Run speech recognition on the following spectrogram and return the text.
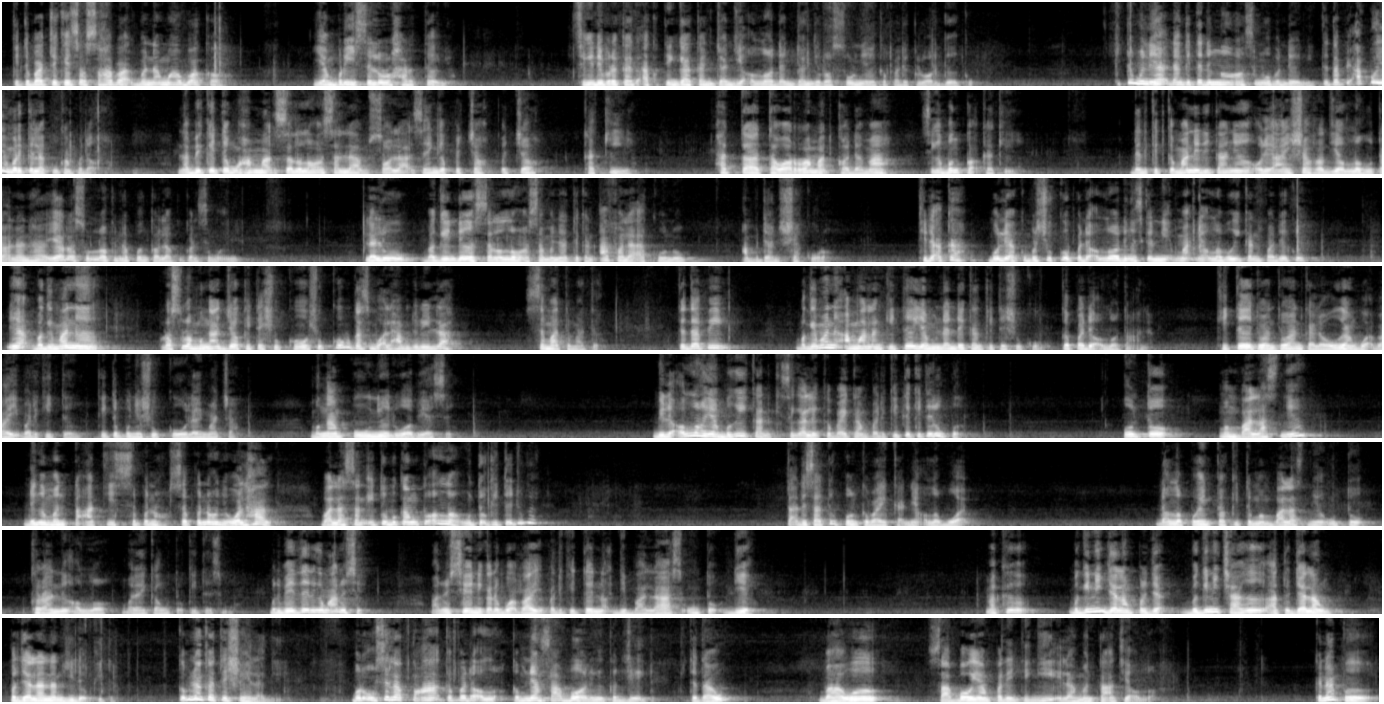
Kita baca kisah sahabat bernama Abu Bakar yang beri seluruh hartanya. Sehingga dia berkata, aku tinggalkan janji Allah dan janji Rasulnya kepada keluarga ku. Kita melihat dan kita dengar semua benda ni. Tetapi apa yang mereka lakukan pada Allah? Nabi kita Muhammad sallallahu alaihi wasallam solat sehingga pecah-pecah kaki. Hatta tawarramat qadamah sehingga bengkak kaki. Dan ketika mana ditanya oleh Aisyah radhiyallahu taala "Ya Rasulullah, kenapa engkau lakukan semua ini?" Lalu baginda sallallahu alaihi wasallam menyatakan afala akunu abdan syakura. Tidakkah boleh aku bersyukur pada Allah dengan segala nikmat yang Allah berikan padaku? Lihat bagaimana Rasulullah mengajar kita syukur. Syukur bukan sebut alhamdulillah semata-mata. Tetapi bagaimana amalan kita yang menandakan kita syukur kepada Allah Taala? Kita tuan-tuan kalau orang buat baik pada kita, kita punya syukur lain macam. Mengampunya luar biasa. Bila Allah yang berikan segala kebaikan pada kita, kita lupa. Untuk membalasnya dengan mentaati sepenuh, sepenuhnya. Walhal, balasan itu bukan untuk Allah, untuk kita juga. Tak ada satu pun kebaikan yang Allah buat. Dan Allah perintah kita membalasnya untuk kerana Allah, melainkan untuk kita semua. Berbeza dengan manusia. Manusia ni kalau buat baik pada kita, nak dibalas untuk dia. Maka begini jalan perja- begini cara atau jalan perjalanan hidup kita. Kemudian kata Syekh lagi. Berusahalah taat kepada Allah. Kemudian sabar dengan kerja itu. Kita tahu bahawa sabar yang paling tinggi ialah mentaati Allah. Kenapa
